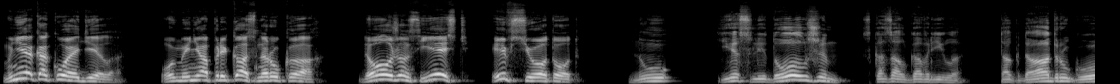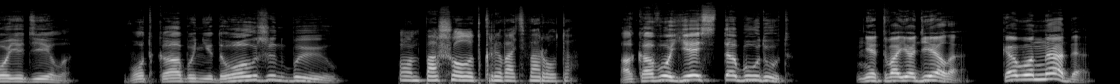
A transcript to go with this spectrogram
Мне какое дело? У меня приказ на руках. Должен съесть, и все тут». Ну, если должен, сказал Гаврила, тогда другое дело. Вот кабы не должен был. Он пошел открывать ворота. А кого есть-то будут? «Не твое дело. Кого надо,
